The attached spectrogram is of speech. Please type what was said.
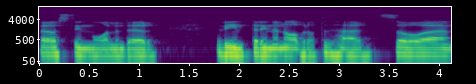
öst in mål under vinter innan avbrottet här. Så eh,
